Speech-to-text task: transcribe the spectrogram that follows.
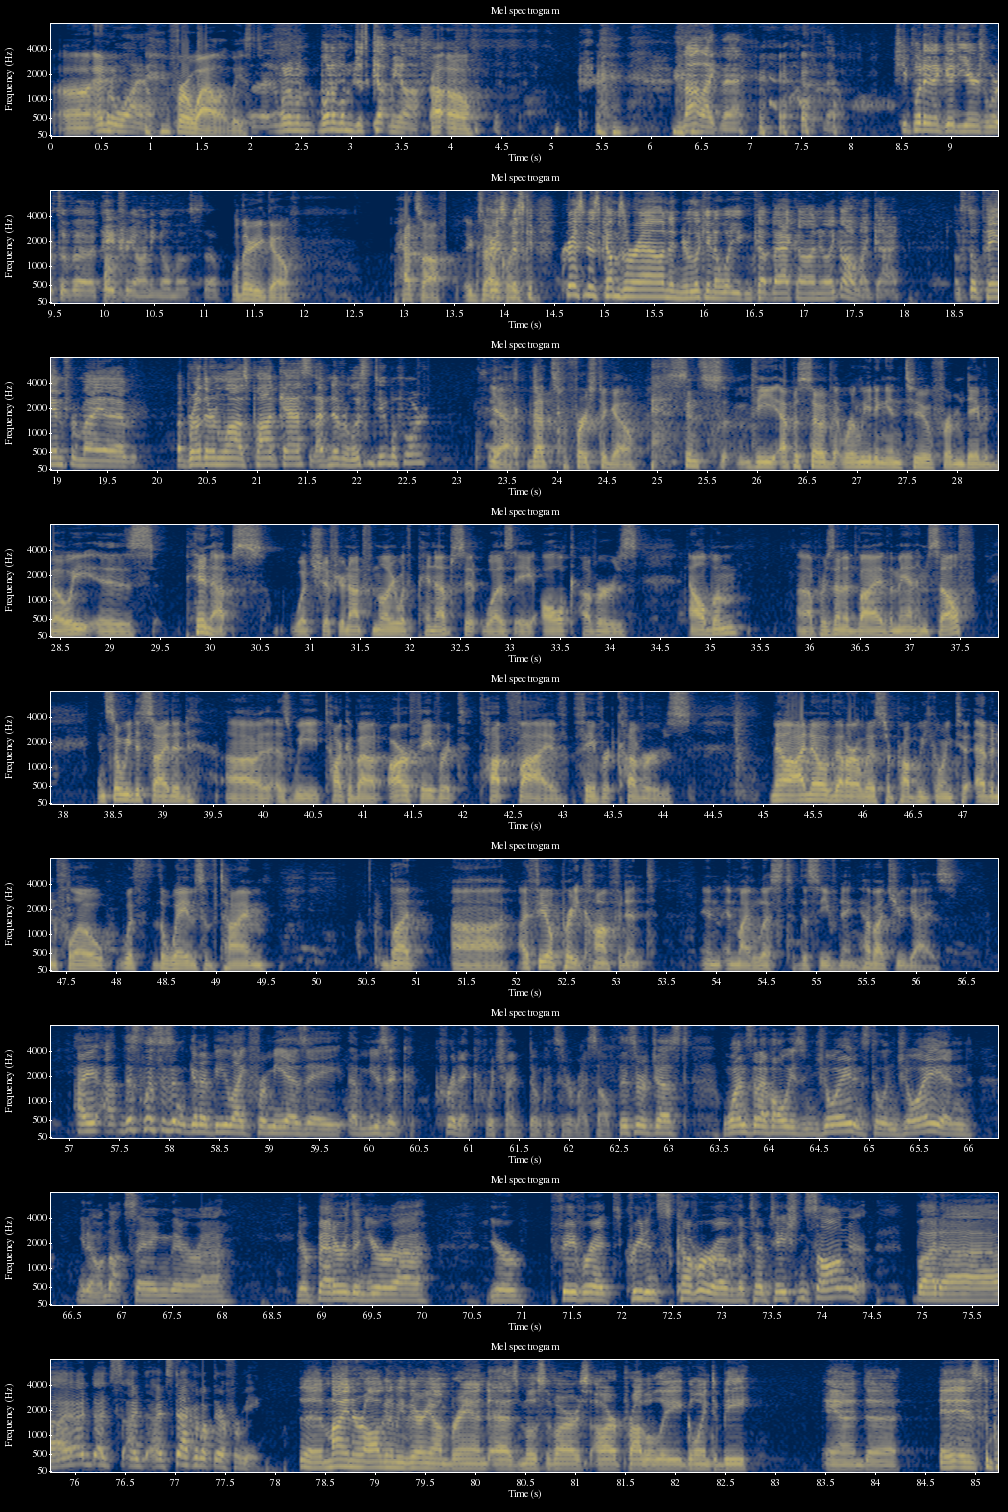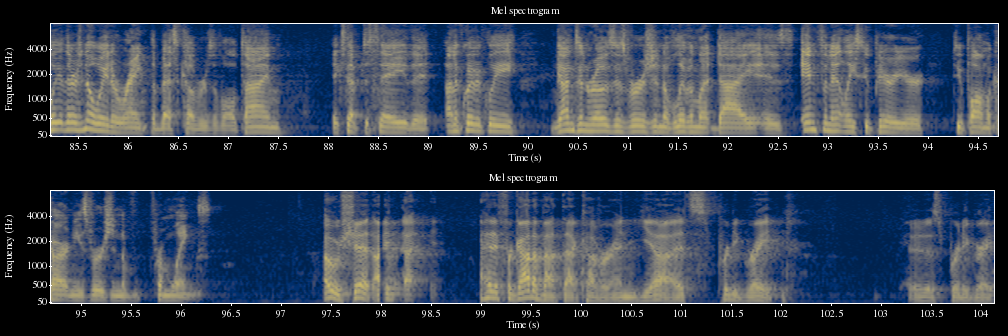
Uh, and For a while. for a while at least. Uh, one of them, one of them just cut me off. Uh oh. Not like that. No. She put in a good year's worth of uh, Patreoning almost. So Well, there you go. Hats off. Exactly. Christmas, Christmas comes around, and you're looking at what you can cut back on. You're like, oh my god, I'm still paying for my uh, my brother-in-law's podcast that I've never listened to before. Yeah, that's first to go. Since the episode that we're leading into from David Bowie is Pinups, which, if you're not familiar with Pinups, it was a all covers album uh, presented by the man himself. And so we decided, uh, as we talk about our favorite top five favorite covers. Now, I know that our lists are probably going to ebb and flow with the waves of time, but uh, I feel pretty confident in, in my list this evening. How about you guys? I uh, this list isn't gonna be like for me as a, a music critic, which I don't consider myself. These are just ones that I've always enjoyed and still enjoy, and you know, I'm not saying they're uh, they're better than your uh, your favorite Creedence cover of a Temptation song, but uh, I, I'd, I'd, I'd, I'd stack them up there for me. Uh, mine are all going to be very on brand, as most of ours are probably going to be, and uh, it, it is complete. There's no way to rank the best covers of all time, except to say that unequivocally, Guns N' Roses' version of "Live and Let Die" is infinitely superior to Paul McCartney's version of "From Wings." Oh shit! I, I I had forgot about that cover, and yeah, it's pretty great. It is pretty great.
